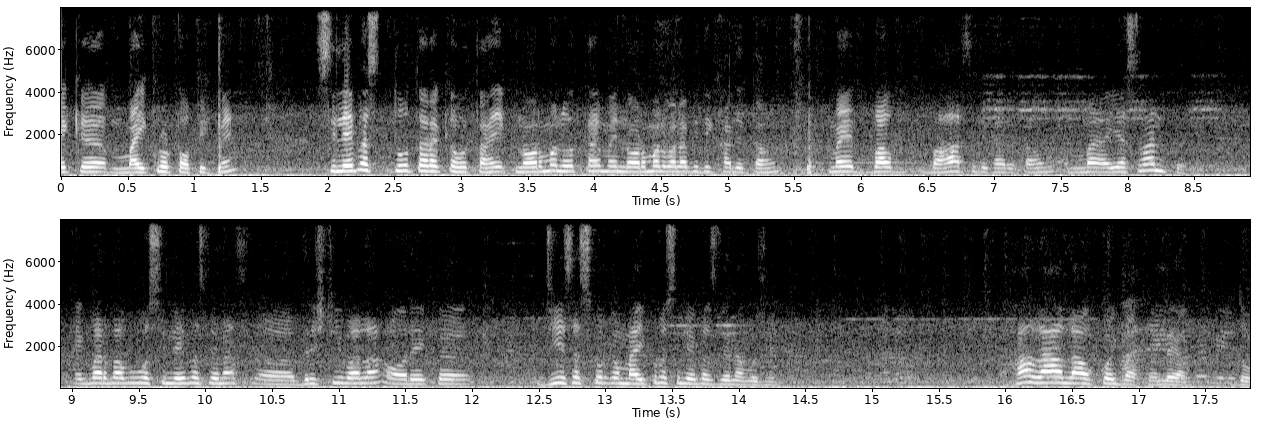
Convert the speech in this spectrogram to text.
एक माइक्रो टॉपिक में। सिलेबस दो तरह का होता है, एक नॉर्मल होता है, मैं नॉर्मल वाला भी दिखा देता हूँ, मैं बाहर से दिखा देता हूँ, मैं यशवंत एक बार बाबू वो सिलेबस देना दृष्टि वाला और एक जी एस स्कोर का माइक्रो सिलेबस देना मुझे। हाँ लाओ लाओ, कोई बात नहीं, ले आओ, दो।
